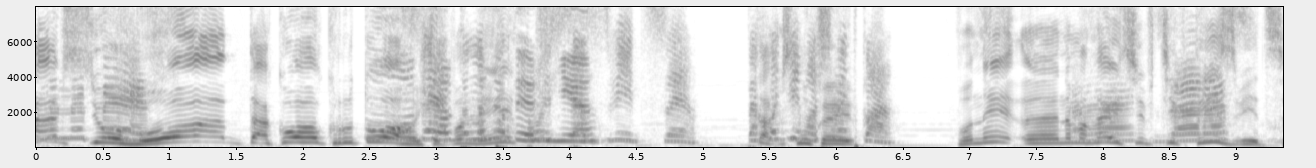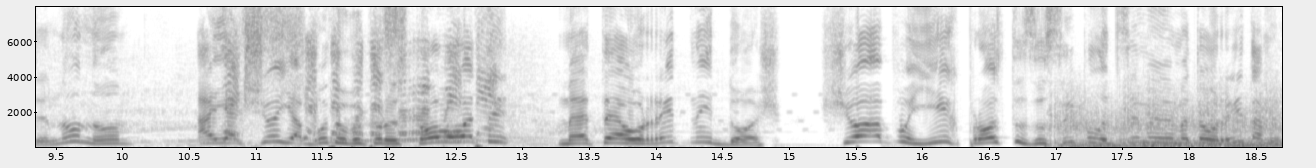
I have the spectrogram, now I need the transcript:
мене всього такого крутого, щоб вони. Телепортуйся звідси. Та Так, ходімо слухай. швидко. Вони е, намагаються втікти зараз. звідси. Ну-ну. А якщо я що буду будеш використовувати робити? метеоритний дощ, щоб їх просто засипало цими метеоритами.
